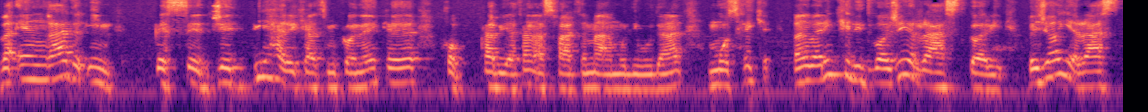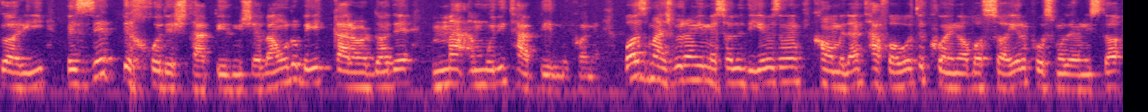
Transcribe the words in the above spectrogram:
و انقدر این قصه جدی حرکت می‌کنه که خب طبیعتا از فرط معمولی بودن مزهکه بنابراین کلیدواژه رستگاری به جای رستگاری به ضد خودش تبدیل میشه و اون رو به یک قرارداد معمولی تبدیل می‌کنه. باز مجبورم این مثال دیگه بزنم که کاملا تفاوت کوهنا با سایر پست مدرنیستا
